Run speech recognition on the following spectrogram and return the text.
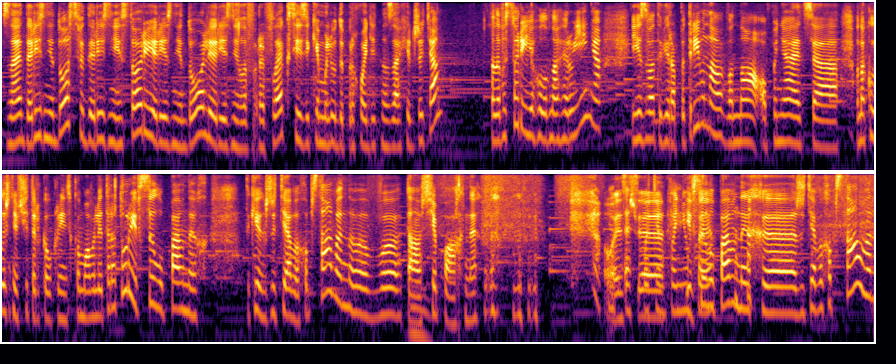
Знаєте, різні досвіди, різні історії, різні долі, різні рефлексії, з якими люди приходять на захід життя. Але в історії є головна героїня. Її звати Віра Петрівна. Вона опиняється, вона колишня вчителька української мови і літератури, і в силу певних таких життєвих обставин е, в та ще пахне. Теж е, потім і в силу певних е, життєвих обставин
